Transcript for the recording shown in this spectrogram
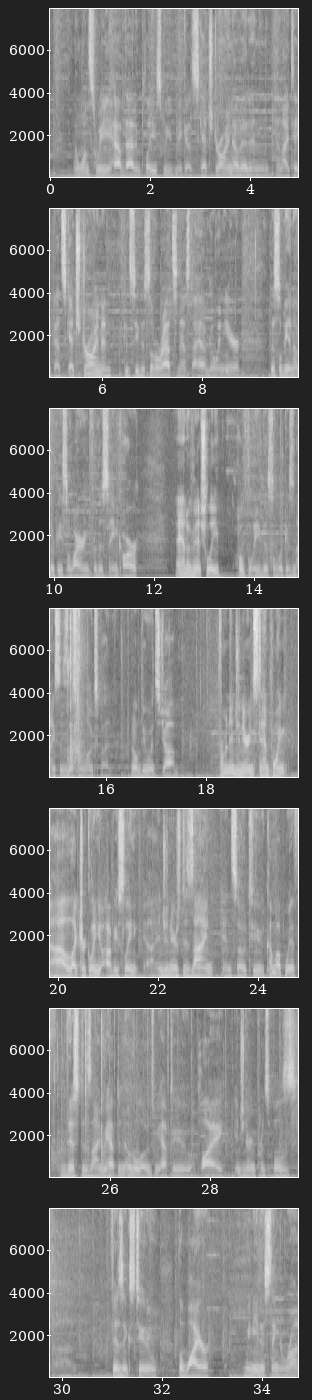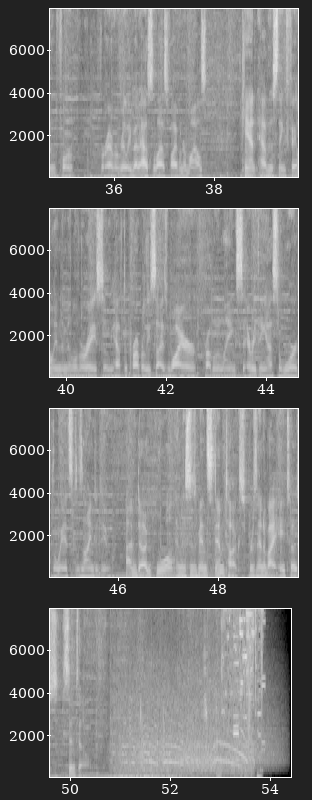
And once we have that in place, we make a sketch drawing of it and then I take that sketch drawing and you can see this little rat's nest I have going here. This will be another piece of wiring for the same car. And eventually, hopefully, this will look as nice as this one looks, but it'll do its job. From an engineering standpoint, uh, electrically, obviously, uh, engineers design, and so to come up with this design, we have to know the loads, we have to apply engineering principles, uh, physics to the wire. We need this thing to run for forever, really, but it has to last 500 miles can't have this thing failing in the middle of a race, so we have to properly size wire, proper lengths, everything has to work the way it's designed to do. I'm Doug Newell, and this has been STEM Talks presented by Atos Syntel.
